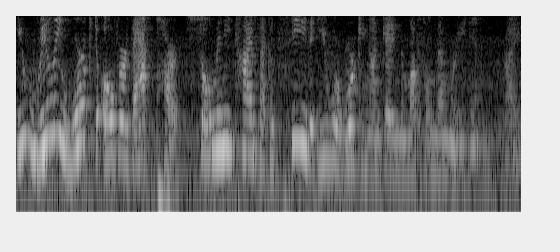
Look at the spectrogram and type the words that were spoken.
you really worked over that part so many times. I could see that you were working on getting the muscle memory in, right?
